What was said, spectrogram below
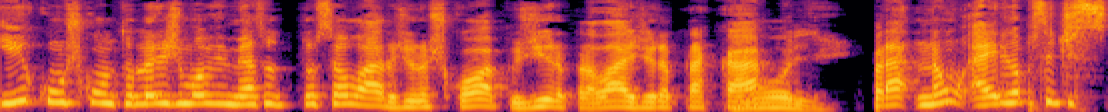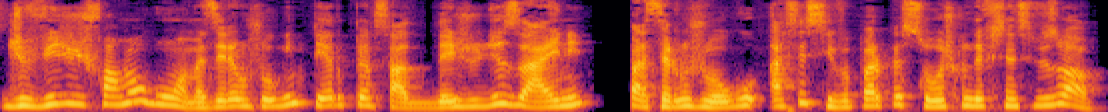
e com os controles de movimento do teu celular, o giroscópio, gira para lá, gira para cá. Olha. Pra, não, aí ele não precisa de, de, vídeo de forma alguma, mas ele é um jogo inteiro pensado desde o design para ser um jogo acessível para pessoas com deficiência visual.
